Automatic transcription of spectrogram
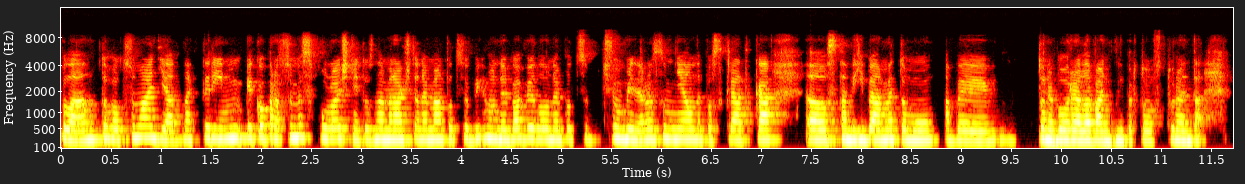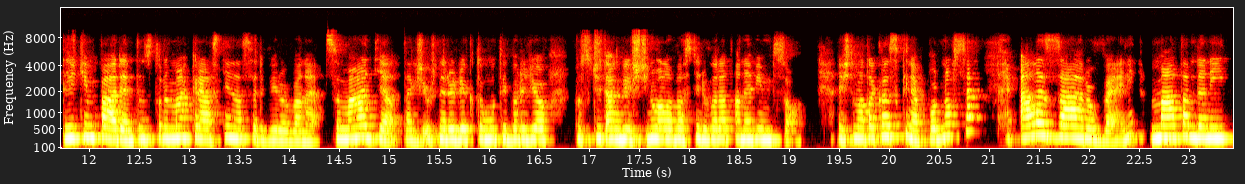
plán toho, co má dělat, na kterým jako pracujeme společně. To znamená, že to nemá to, co by ho nebavilo, nebo co, čemu by nerozuměl, nebo zkrátka uh, se tam vyhýbáme tomu, aby to nebylo relevantní pro toho studenta. Takže tím pádem ten student má krásně naservírované, co má dělat, takže už nedojde k tomu ty brďo, prostě angličtinu, ale vlastně dovodat a nevím co. Takže to má takhle hezky na podnose, ale zároveň má tam daný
